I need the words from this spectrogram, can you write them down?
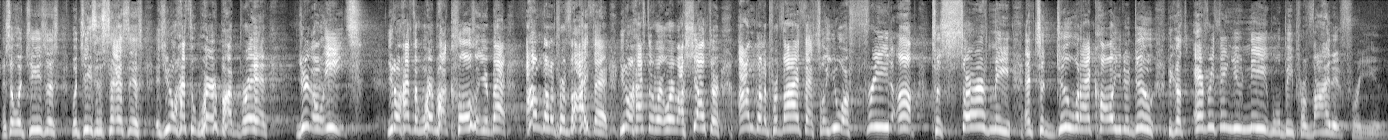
And so what Jesus, what Jesus says is, is you don't have to worry about bread. You're going to eat. You don't have to worry about clothes on your back. I'm going to provide that. You don't have to worry about shelter. I'm going to provide that. So you are freed up to serve me and to do what I call you to do because everything you need will be provided for you.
